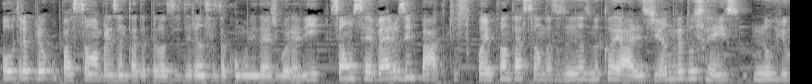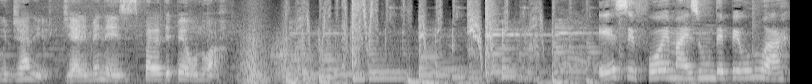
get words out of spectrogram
Outra preocupação apresentada pelas lideranças da comunidade guarani são os severos impactos com a implantação das usinas nucleares de Angra dos Reis, no Rio de Janeiro. Diário Menezes para a DPU no ar. Esse foi mais um DPU no ar,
